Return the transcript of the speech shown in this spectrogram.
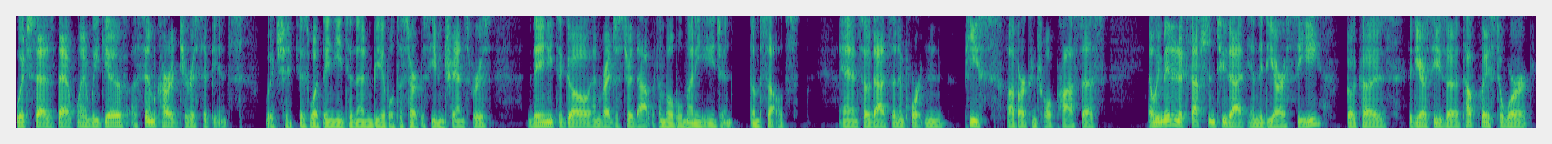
which says that when we give a SIM card to recipients, which is what they need to then be able to start receiving transfers, they need to go and register that with a mobile money agent themselves. And so that's an important piece of our control process. And we made an exception to that in the DRC because the DRC is a tough place to work.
